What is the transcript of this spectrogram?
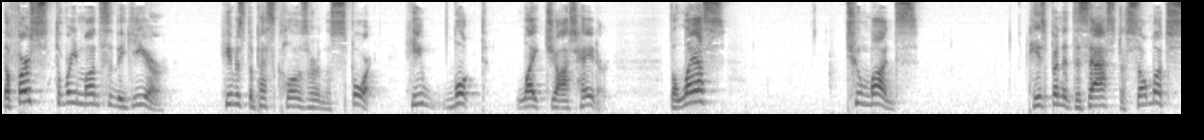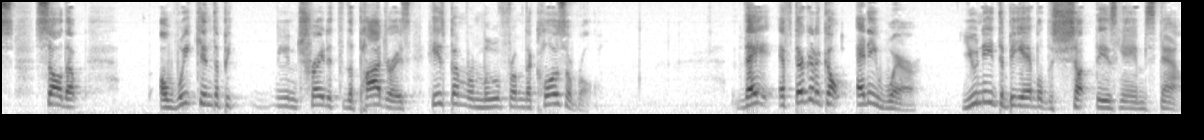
The first three months of the year, he was the best closer in the sport he looked like Josh Hader. The last two months, he's been a disaster. So much so that a week into being traded to the Padres, he's been removed from the closer role. They, if they're going to go anywhere, you need to be able to shut these games down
